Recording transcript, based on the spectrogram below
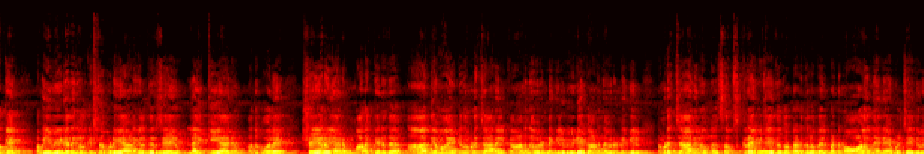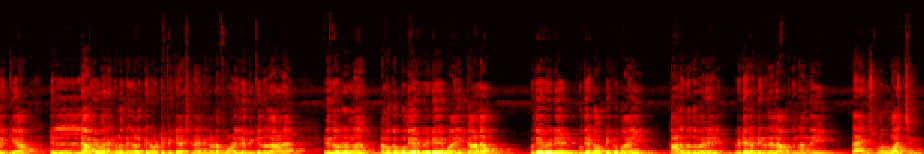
ഓക്കെ അപ്പൊ ഈ വീഡിയോ നിങ്ങൾക്ക് ഇഷ്ടപ്പെടുകയാണെങ്കിൽ തീർച്ചയായും ലൈക്ക് ചെയ്യാനും അതുപോലെ ഷെയർ ചെയ്യാനും മറക്കരുത്. ആദ്യമായിട്ട് നമ്മുടെ ചാനൽ കാണുന്നവരുണ്ടെങ്കിൽ വീഡിയോ കാണുന്നവരുണ്ടെങ്കിൽ നമ്മുടെ ചാനൽ ഒന്ന് സബ്സ്ക്രൈബ് ചെയ്ത് തൊട്ടടുത്തുള്ള ബെൽ ബട്ടൺ ഓൾ എന്ന് എനേബിൾ ചെയ്ത് വെക്കുക. എല്ലാ വിവരങ്ങളും നിങ്ങൾക്ക് നോട്ടിഫിക്കേഷനായി നിങ്ങളുടെ ഫോണിൽ ലഭിക്കുന്നതാണ്. ഇനി തുടർന്ന് നമുക്ക് പുതിയൊരു വീഡിയോയുമായി കാണാം. പുതിയ വീഡിയോയിൽ പുതിയ ടോപ്പിക്കുമായി കാണുന്നതുവരെ വീഡിയോ കണ്ടിരുന്ന എല്ലാവർക്കും നന്ദി. Thanks for watching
